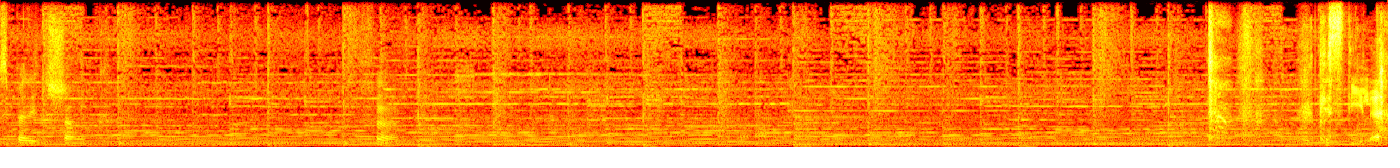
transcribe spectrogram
Spirit Chunk. Hmm. che stile.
